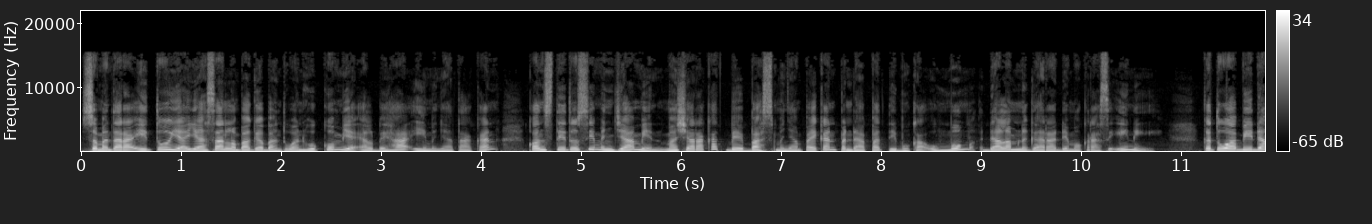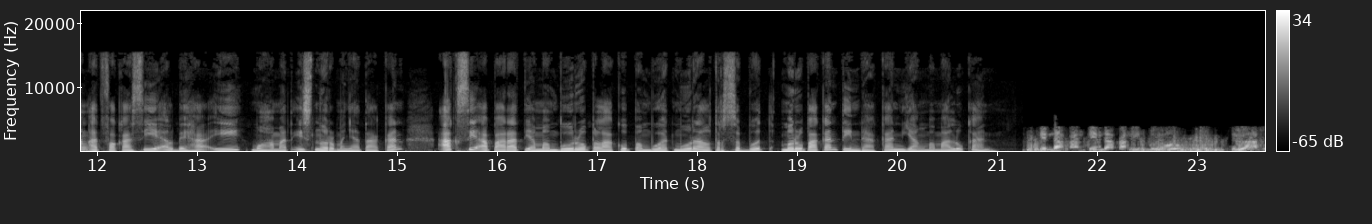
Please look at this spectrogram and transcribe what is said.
Sementara itu, Yayasan Lembaga Bantuan Hukum YLBHI menyatakan konstitusi menjamin masyarakat bebas menyampaikan pendapat di muka umum dalam negara demokrasi ini. Ketua Bidang Advokasi YLBHI, Muhammad Isnur menyatakan, aksi aparat yang memburu pelaku pembuat mural tersebut merupakan tindakan yang memalukan. Tindakan-tindakan itu jelas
